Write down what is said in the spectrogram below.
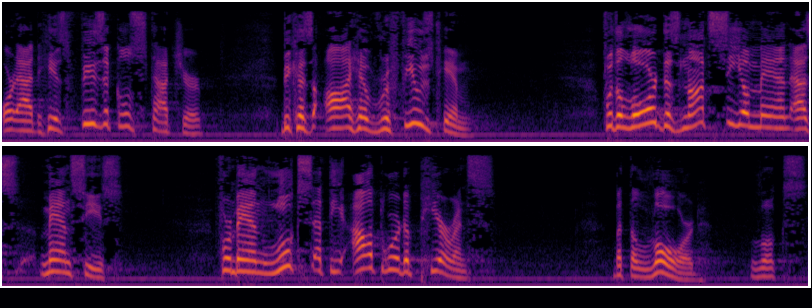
or at his physical stature, because I have refused him. For the Lord does not see a man as man sees. For man looks at the outward appearance, but the Lord looks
